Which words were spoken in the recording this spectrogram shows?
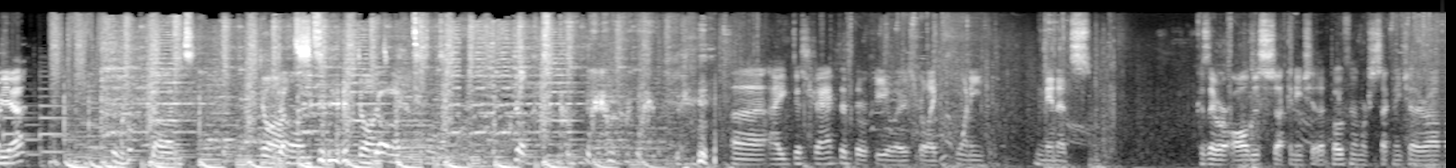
Oh yeah. Dons. Dance. Dons. uh, I distracted their healers for like 20 minutes because they were all just sucking each other. Both of them were sucking each other off.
